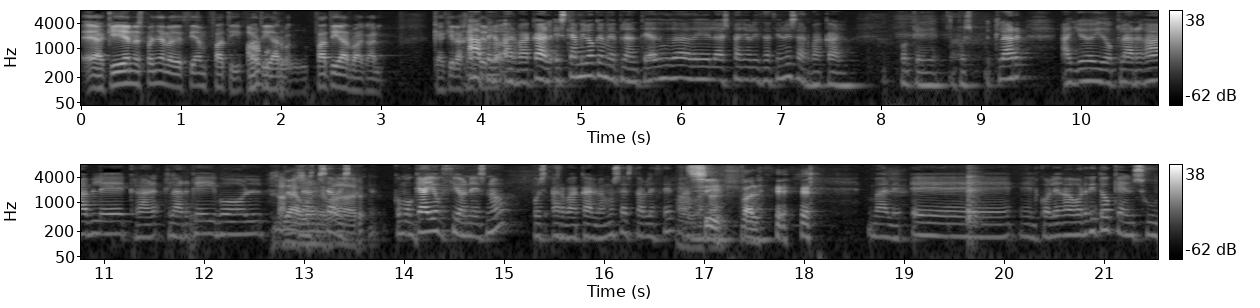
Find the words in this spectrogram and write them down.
eh, aquí en España lo decían Fati, Fati, Fati Arbacal. Que aquí la gente ah, pero Arbacal. Es que a mí lo que me plantea duda de la españolización es Arbacal. Porque, pues, Clark, yo he oído Clark Gable, Clark, Gable, ¿sabes? Como que hay opciones, ¿no? Pues Arbacal, vamos a establecer. Sí, vale. Vale. Eh, el colega gordito, que en, su,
